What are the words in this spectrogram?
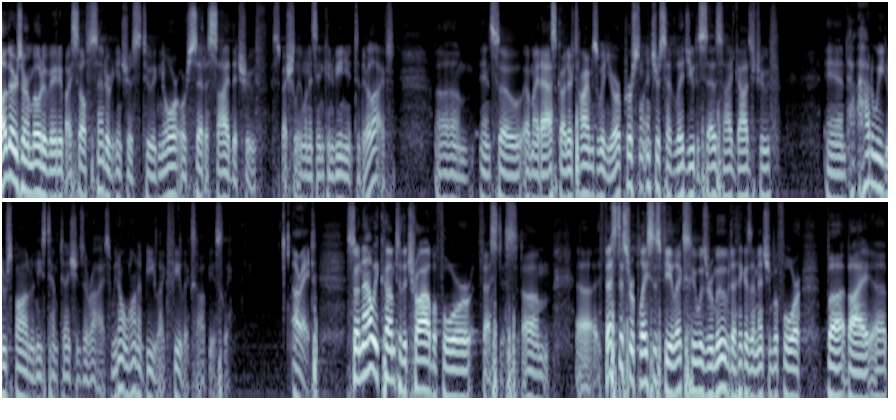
others are motivated by self centered interests to ignore or set aside the truth, especially when it's inconvenient to their lives. Um, and so I might ask are there times when your personal interests have led you to set aside God's truth? And how do we respond when these temptations arise? We don't want to be like Felix, obviously. All right. So now we come to the trial before Festus. Um, uh, Festus replaces Felix, who was removed, I think, as I mentioned before, by, by, uh,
